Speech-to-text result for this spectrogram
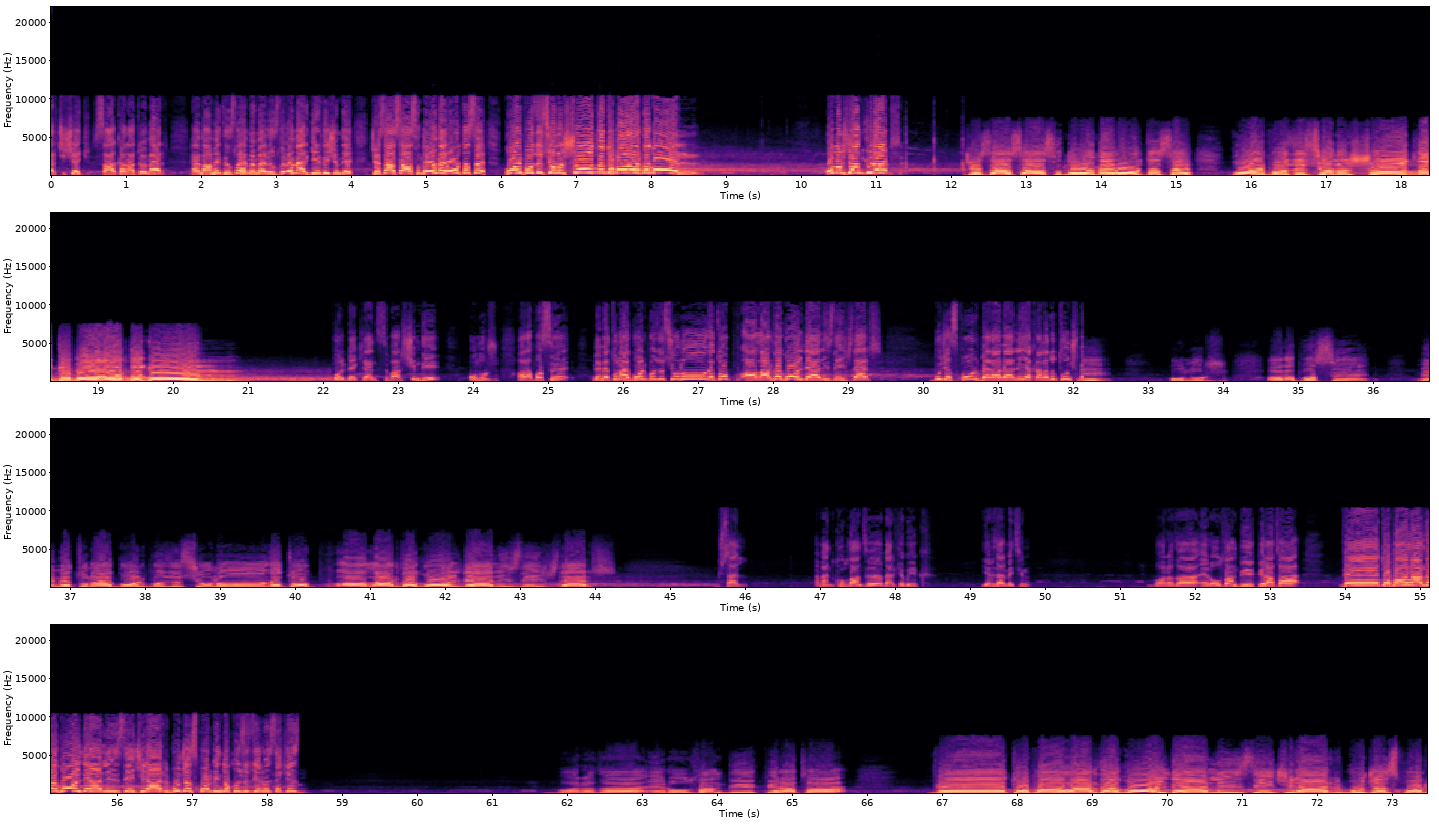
Ömer Çiçek sağ kanat Ömer. Hem Ahmet hızlı hem Ömer hızlı. Ömer girdi şimdi ceza sahasında. Ömer ortası. Gol pozisyonu. Şut ve top ağlarda gol. Onurcan Güler. Ceza sahasında Ömer ortası. Gol pozisyonu şut ve topu ağlarda gol. Gol beklentisi var. Şimdi Onur ara pası. Mehmet Unay gol pozisyonu ve top ağlarda gol değerli izleyiciler. Buca Spor beraberliği yakaladı Tunç. Onur arapası Mehmet Unay gol pozisyonu ve top ağlarda gol değerli izleyiciler. Yüksel hemen kullandı. Berke Bıyık. Yeniden Metin. Bu arada Erol'dan büyük bir hata. Ve top ağlarda gol değerli izleyiciler. Buca Spor 1928. Bu arada Erol'dan büyük bir hata ve top ağlarda gol değerli izleyiciler. Buca Spor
